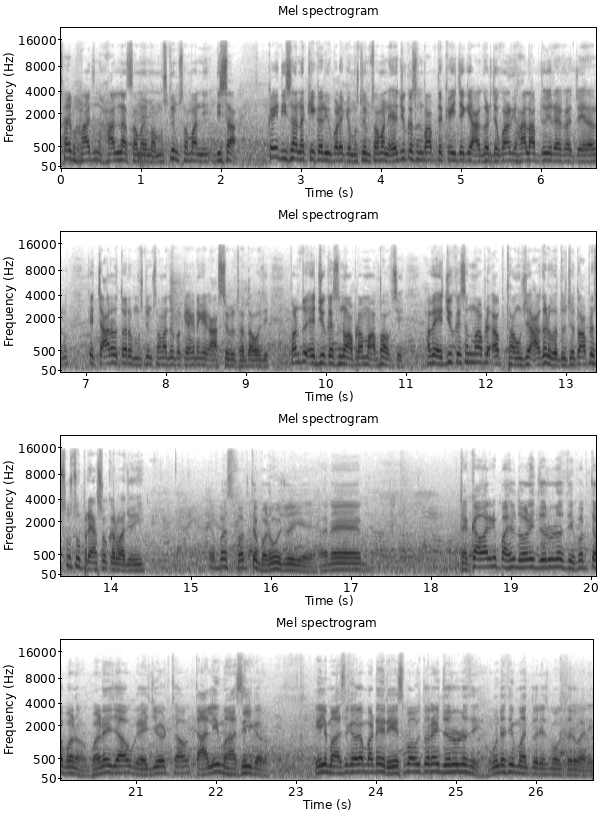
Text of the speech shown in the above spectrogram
સાહેબ હાલ હાલના સમયમાં મુસ્લિમ સમાજની દિશા કઈ દિશા નક્કી કરવી પડે કે મુસ્લિમ સમાજ એજ્યુકેશન બાબતે કઈ જગ્યાએ આગળ જવું? કારણ કે હાલ આપ જોઈ રહ્યા છો કે ચારો તરફ મુસ્લિમ સમાજ ઉપર ક્યાંક ને ક્યાંક આક્ષેપો થતા હોય છે. પરંતુ એજ્યુકેશનનો આપણામાં અભાવ છે. હવે એજ્યુકેશનમાં આપણે અપ થવું છે આગળ વધવું છે. તો આપણે શું શું પ્રયાસો કરવા જોઈએ? બસ ફક્ત ભણવું જોઈએ. અને ટકાવારીની પાછળ દોડવાની જરૂર નથી. ફક્ત ભણો. ભણે જાઓ ગ્રેજ્યુએટ થાઓ, તાલીમ હાસિલ કરો. ઇલ્મ હાસિલ કરવા માટે રેસમાં ઉતરવાની જરૂર નથી. હું નથી માનતો રેસમાં ઉતરવાની.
